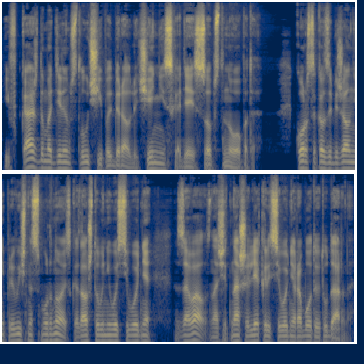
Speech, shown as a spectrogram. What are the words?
и в каждом отдельном случае подбирал лечение, исходя из собственного опыта. Корсаков забежал непривычно смурной, сказал, что у него сегодня завал, значит, наши лекари сегодня работают ударно.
